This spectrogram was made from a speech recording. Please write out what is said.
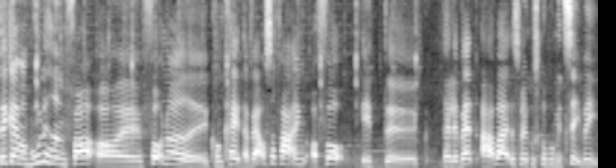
Det gav mig muligheden for at øh, få noget øh, konkret erhvervserfaring og få et øh, relevant arbejde, som jeg kunne skrive på mit CV.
